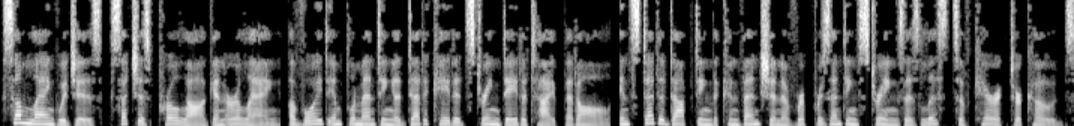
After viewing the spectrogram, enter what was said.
Some languages, such as Prolog and Erlang, avoid implementing a dedicated string data type at all, instead adopting the convention of representing strings as lists of character codes.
